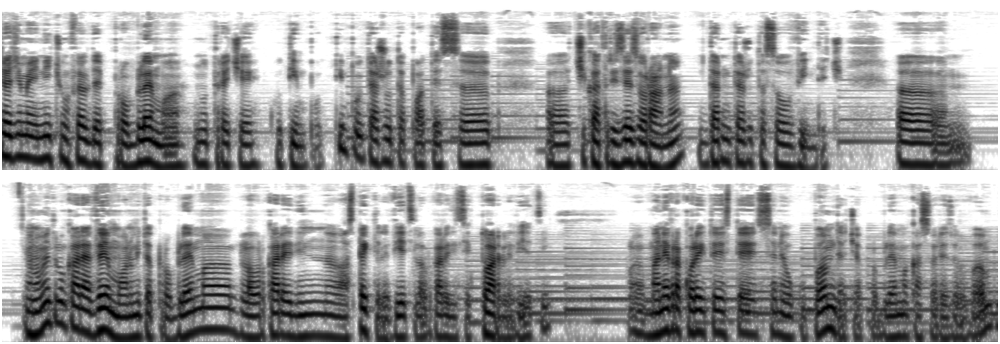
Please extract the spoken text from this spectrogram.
Dragii mei, niciun fel de problemă nu trece cu timpul. Timpul te ajută poate să uh, cicatrizezi o rană, dar nu te ajută să o vindeci. Uh, în momentul în care avem o anumită problemă, la oricare din aspectele vieții, la oricare din sectoarele vieții, manevra corectă este să ne ocupăm de acea problemă ca să o rezolvăm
